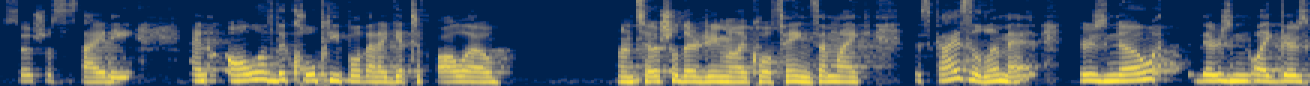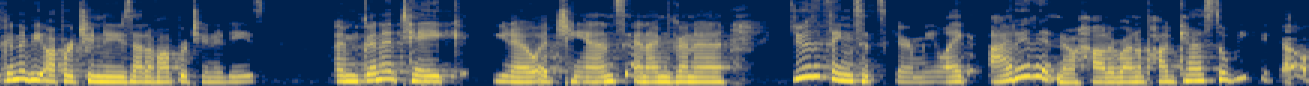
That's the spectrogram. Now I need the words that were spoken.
social society and all of the cool people that I get to follow on social they're doing really cool things. I'm like the sky's the limit. There's no there's like there's going to be opportunities out of opportunities. I'm going to take you know a chance and i'm going to do the things that scare me. Like i didn't know how to run a podcast a week ago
